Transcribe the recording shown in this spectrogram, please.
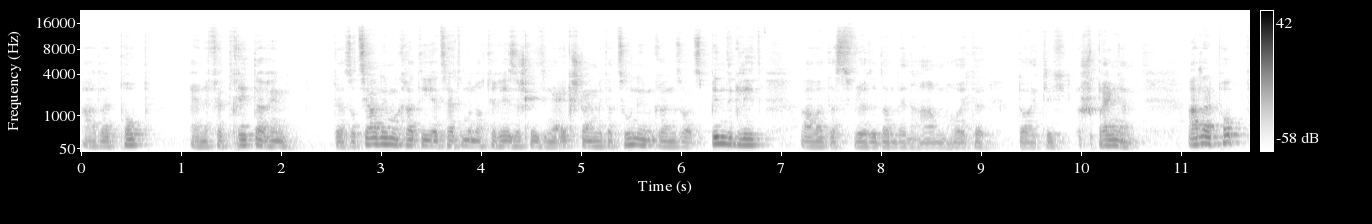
Adelheid Popp, eine Vertreterin der Sozialdemokratie. Jetzt hätte man noch Therese Schlesinger-Eckstein mit dazu nehmen können, so als Bindeglied, aber das würde dann den Rahmen heute deutlich sprengen. Adelheid Popp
